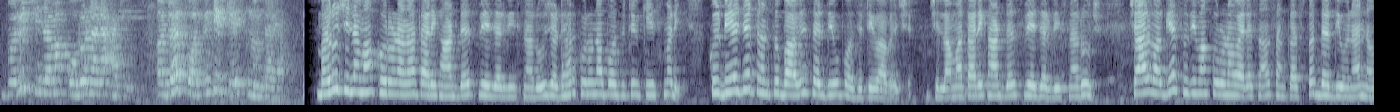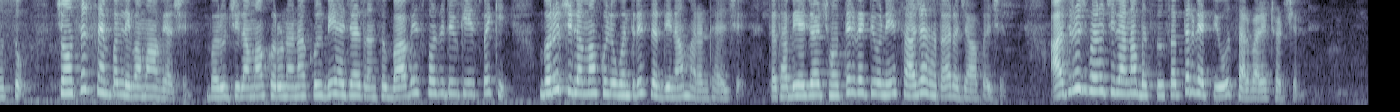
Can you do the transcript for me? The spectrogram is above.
ભરૂચ જિલ્લામાં કોરોનાના આજે અઢાર પોઝિટિવ કેસ નોંધાયા. ભરૂચ જિલ્લામાં કોરોનાના તારીખ આઠ દસ બે હજાર વીસના રોજ અઢાર કોરોના પોઝિટિવ કેસ મળી. કુલ બે હજાર ત્રણસો બાવીસ દર્દીઓ પોઝિટિવ આવેલ છે. જિલ્લામાં તારીખ આઠ દસ બે હજાર વીસના રોજ ચાર વાગ્યા સુધીમાં કોરોના વાયરસના શંકાસ્પદ દર્દીઓના નવસો ચોસઠ સેમ્પલ લેવામાં આવ્યા છે. ભરૂચ જિલ્લામાં કોરોનાના કુલ બે હજાર ત્રણસો બાવીસ પોઝિટિવ કેસ પૈકી ભરૂચ જિલ્લામાં કુલ ઓગણત્રીસ દર્દીના મરણ થયેલ છે. તથા બે હજાર છોતેર વ્યક્તિઓને સાજા થતાં રજા આપેલ છે. આજરોજ ભરૂચ જિલ્લાના બસો સત્તર વ્યક્તિઓ સારવાર હેઠળ છે.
